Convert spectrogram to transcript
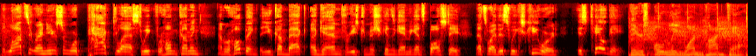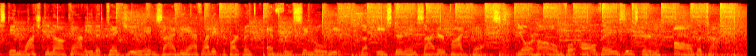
The lots at Rynearson were packed last week for homecoming, and we're hoping that you come back again for Eastern Michigan's game against Ball State. That's why this week's keyword is tailgate. There's only one podcast in Washtenaw County that takes you inside the athletic department every single week. The Eastern Insider Podcast. Your home for all things Eastern all the time.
